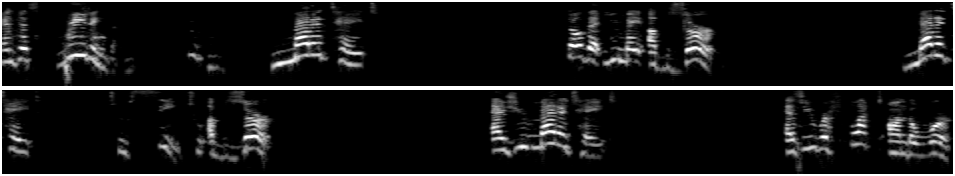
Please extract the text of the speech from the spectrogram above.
and just reading them. Meditate so that you may observe. Meditate to see, to observe. As you meditate, as you reflect on the word,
